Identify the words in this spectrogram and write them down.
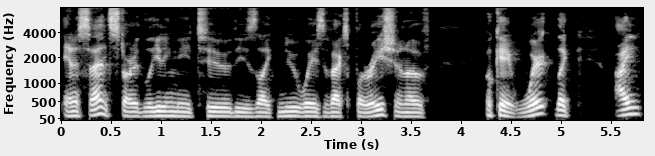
in a sense, started leading me to these like new ways of exploration of, okay, where like I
